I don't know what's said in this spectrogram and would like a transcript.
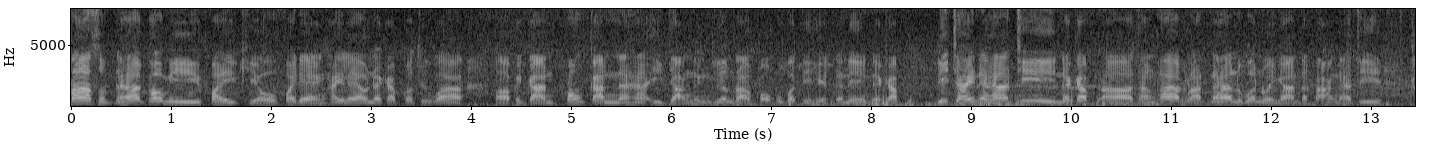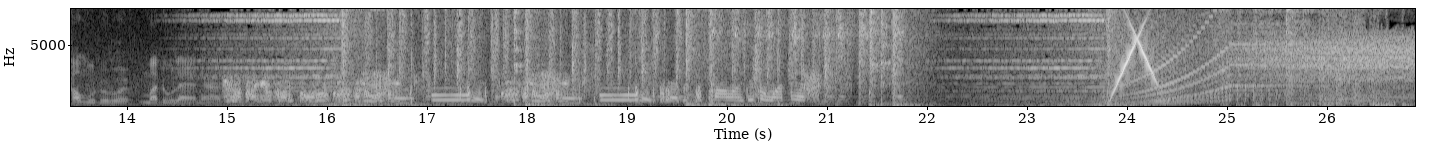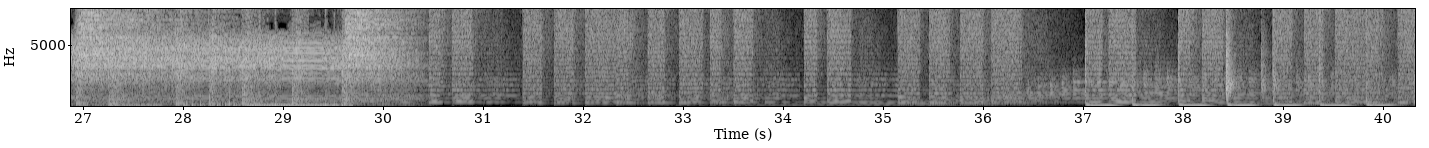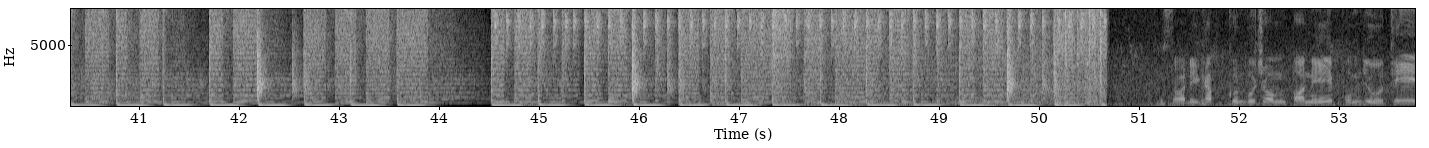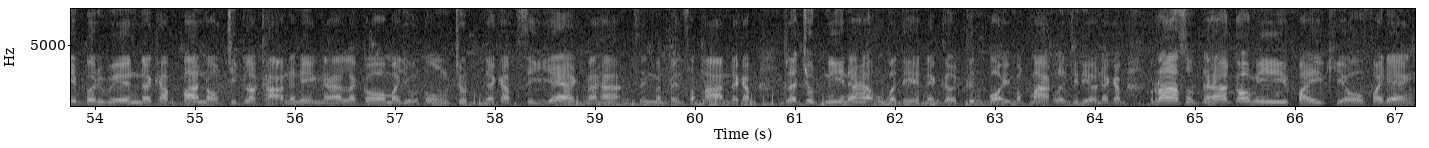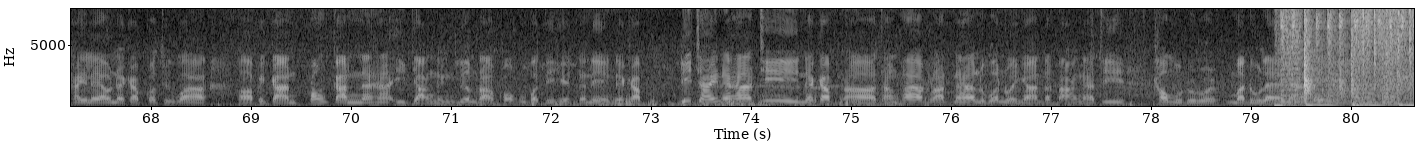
ล่าสุดนะฮะก็มีไฟเขียวไฟแดงให้แล้วนะครับ ก็ถือว่าเป็นการป้องกันนะฮะอีกอย่างหนึ่งเรื่องราวของอุบัติเหตุนั่นเองนะครับ ดีใจนะฮะที่นะครับทางภาครัฐนะฮะหรือว่าหน่วยงานต่างๆนะฮะที่เข้ามาดูมาดูแลนะฮะ วัสดีครับคุณผู้ชมตอนนี้ผมอยู่ที่บริเวณนะครับบ้านหนองจิกละขานั่นเองนะฮะแล้วก็มาอยู่ตรงจุดนะครับสี่แยกนะฮะซึ่งมันเป็นสะพานนะครับและจุดนี้นะฮะอุบัติเหตุเนี่ยเกิดขึ้นบ่อยมากๆเลยทีเดียวนะครับล่าสุดนะฮะก็มีไฟเขียวไฟแดงให้แล้วนะครับก็ถือว่าเป็นการป้องกันนะฮะอีกอย่างหนึ่งเรื่องราวของอุบัติเหตุนั่นเองนะครับดีใจนะฮะที่นะครับทางภาครัฐนะฮะหรือว่าหน่วยงานต่างๆนะฮะที่เข้ามาดูมาดูแลนะฮะได้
